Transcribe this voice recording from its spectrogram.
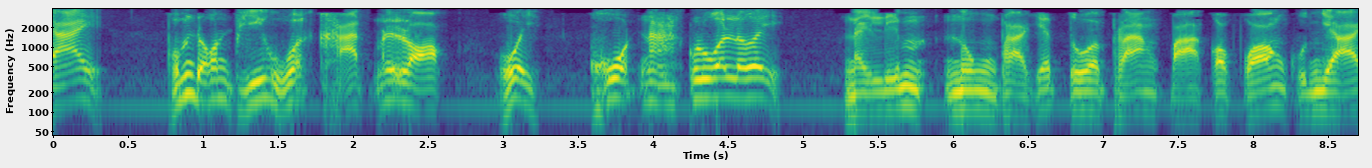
ยาย ผมโดนผีหัวขาดมันหลอกโอ้ยโคตรน่ากลัวเลย ในลิมนุ่งผ้าเช็ดตัวพลางปากก็ฟ้องคุณยาย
